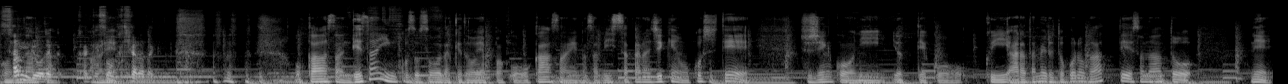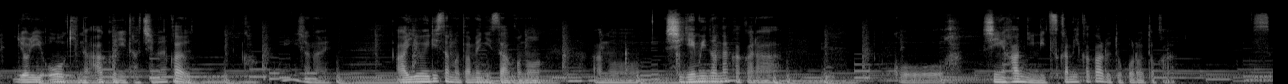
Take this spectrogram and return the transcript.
3秒でかけそうなキャラだけど。お母さんデザインこそそうだけどやっぱこうお母さんへの寂しさから事件を起こして主人公によってこう悔い改めるところがあってその後ねより大きな悪に立ち向かう。かっこいいじゃない。相生りさのためにさこのあの茂みの中からこう真犯人につかみかかるところとかす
